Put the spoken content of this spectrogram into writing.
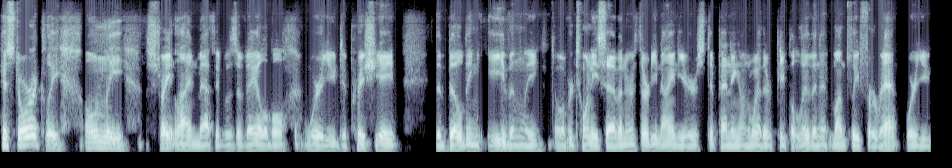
Historically, only straight line method was available where you depreciate the building evenly over 27 or 39 years, depending on whether people live in it monthly for rent, where you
